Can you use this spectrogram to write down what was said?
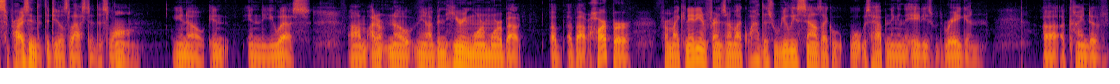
surprising that the deals lasted this long. You know, in in the U.S. Um, I don't know. You know, I've been hearing more and more about ab- about Harper from my Canadian friends, and I'm like, wow, this really sounds like what was happening in the '80s with Reagan. Uh, a kind of,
